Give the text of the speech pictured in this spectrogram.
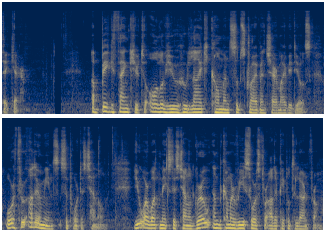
Take care. A big thank you to all of you who like, comment, subscribe and share my videos, or through other means support this channel. You are what makes this channel grow and become a resource for other people to learn from.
